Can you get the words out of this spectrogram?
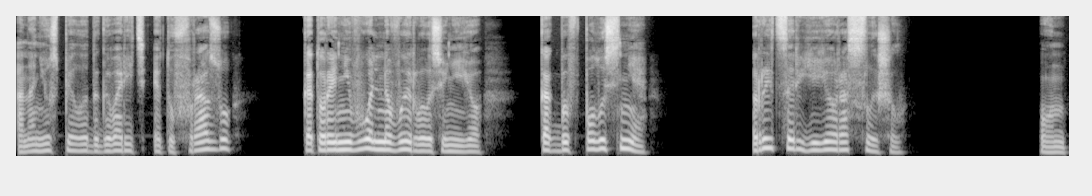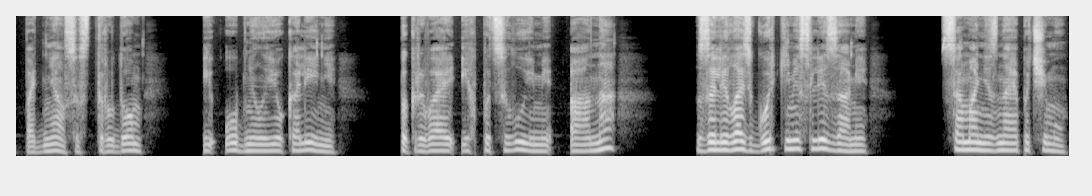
Она не успела договорить эту фразу, которая невольно вырвалась у нее, как бы в полусне. Рыцарь ее расслышал. Он поднялся с трудом и обнял ее колени, покрывая их поцелуями, а она залилась горькими слезами, сама не зная почему.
